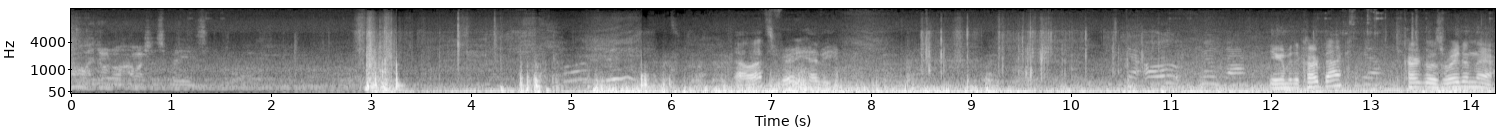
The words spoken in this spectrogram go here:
Oh, I don't know how much this weighs. Now that's very heavy. Yeah, I'll move back. You gonna move the cart back? Yeah. Cart goes right in there.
